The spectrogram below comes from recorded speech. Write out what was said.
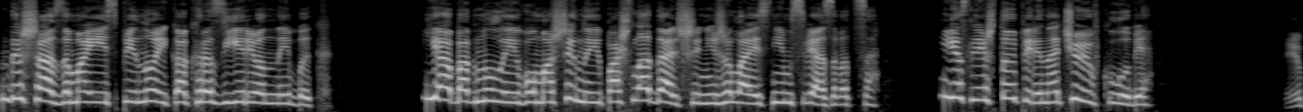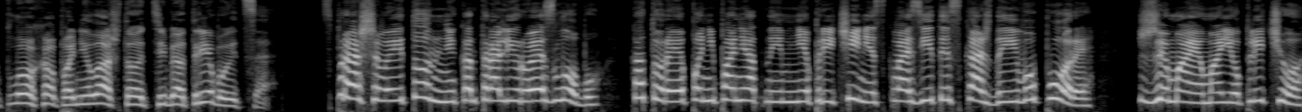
дыша за моей спиной, как разъяренный бык. Я обогнула его машину и пошла дальше, не желая с ним связываться. Если что, переночую в клубе. «Ты плохо поняла, что от тебя требуется?» Спрашивает он, не контролируя злобу, которая по непонятной мне причине сквозит из каждой его поры, сжимая мое плечо,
